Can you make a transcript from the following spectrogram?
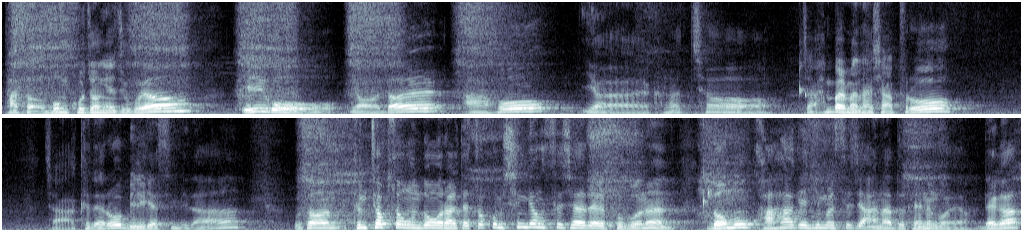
다섯. 몸 고정해 주고요. 일곱, 여덟, 아홉, 열. 그렇죠. 자, 한 발만 다시 앞으로. 자, 그대로 밀겠습니다. 우선 등척성 운동을 할 때 조금 신경 쓰셔야 될 부분은 너무 과하게 힘을 쓰지 않아도 되는 거예요. 내가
